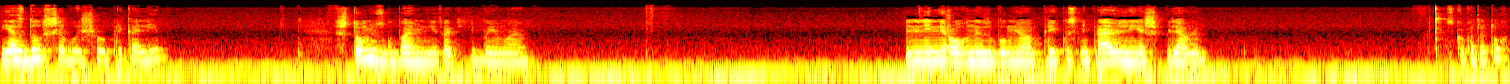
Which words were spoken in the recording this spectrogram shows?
Я с душа вышел, приколи. Что мне с губами не так, я не понимаю. У меня неровные зубы, у меня прикус неправильный, я шепелявлю. Сколько татух?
